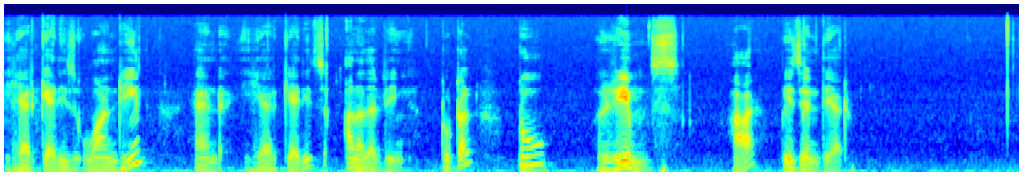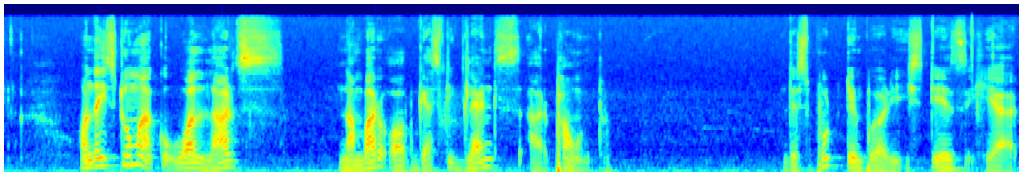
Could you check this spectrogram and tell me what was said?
here carries one ring and here carries another ring. Total two rims are present there. On the stomach wall large number of gastric glands are found this food temporarily stays here.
